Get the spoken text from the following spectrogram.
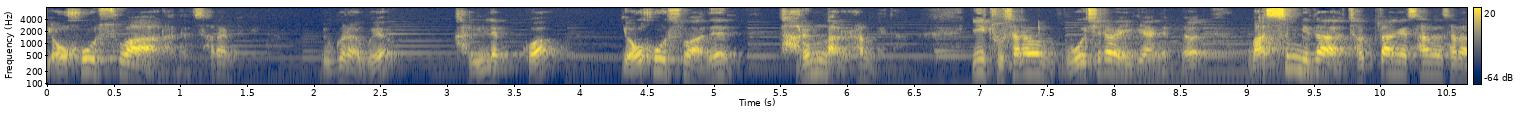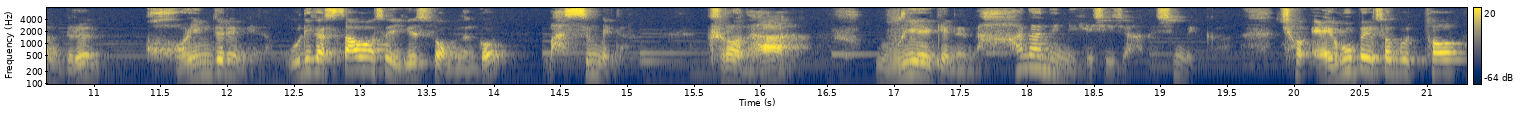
여호수아라는 사람입니다. 누구라고요? 갈렙과 여호수아는 다른 말을 합니다. 이 두 사람은 무엇이라고 얘기하냐면 맞습니다. 저 땅에 사는 사람들은 거인들입니다. 우리가 싸워서 이길 수 없는 것 맞습니다. 그러나 우리에게는 하나님이 계시지 않으십니까? 저 애굽에서부터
